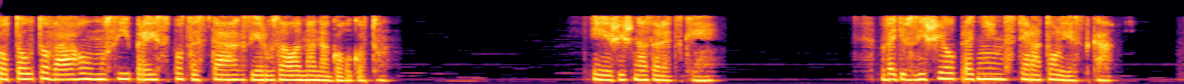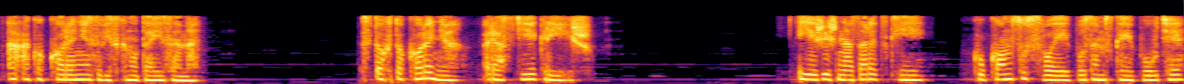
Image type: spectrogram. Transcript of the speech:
Pod touto váhou musí prejsť po cestách z Jeruzalema na Golgotu. Ježiš Nazarecký. Veď vzýšiel pred ním stera liestka a ako korene z vyschnutej zeme. Z tohto koreňa rastie kríž. Ježiš Nazarecký ku koncu svojej pozemskej púte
